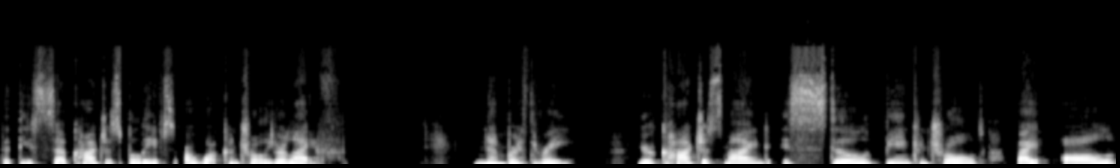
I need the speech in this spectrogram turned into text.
that these subconscious beliefs are what control your life. Number three, your conscious mind is still being controlled by all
